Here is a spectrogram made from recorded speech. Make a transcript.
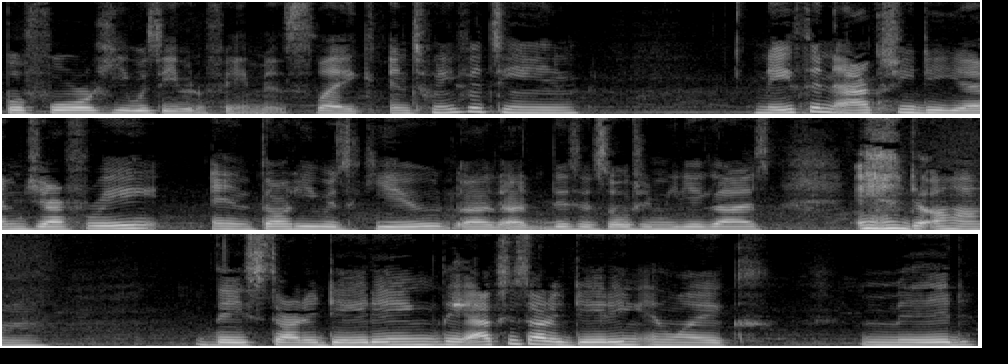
before he was even famous. Like in 2015, Nathan actually DM'd Jeffree and thought he was cute. Uh, this is social media, guys, and um, they started dating. They actually started dating in like mid,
